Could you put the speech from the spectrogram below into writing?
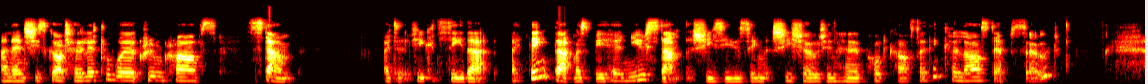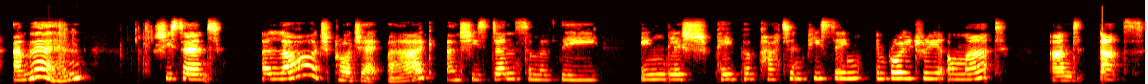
And then she's got her little workroom crafts stamp. I don't know if you can see that. I think that must be her new stamp that she's using that she showed in her podcast. I think her last episode. And then she sent a large project bag and she's done some of the English paper pattern piecing embroidery on that and that's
